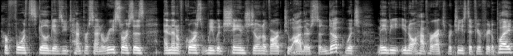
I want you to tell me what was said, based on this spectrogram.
Her fourth skill gives you 10% resources. And then of course we would change Joan of Arc to either Seondeok which maybe you don't have her expertise if you're free to play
